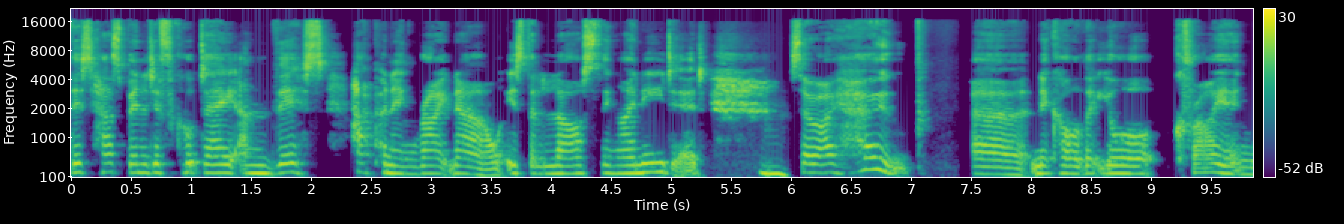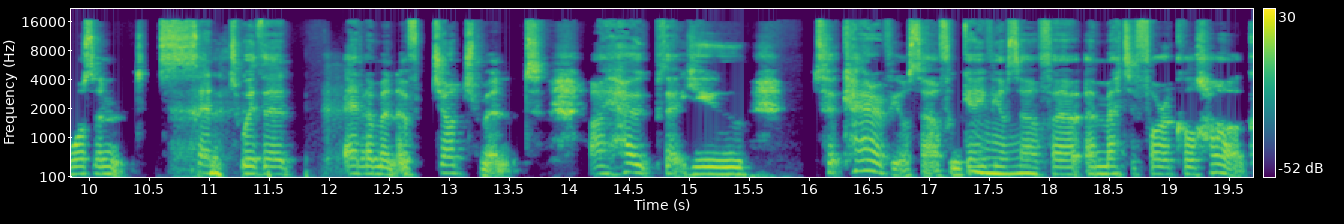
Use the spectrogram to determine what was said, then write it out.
this has been a difficult day and this happening right now is the last thing i needed mm. so i hope uh, nicole that your crying wasn't sent with an element of judgment i hope that you took care of yourself and gave Aww. yourself a, a metaphorical hug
